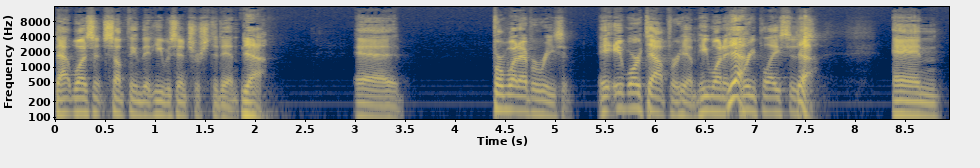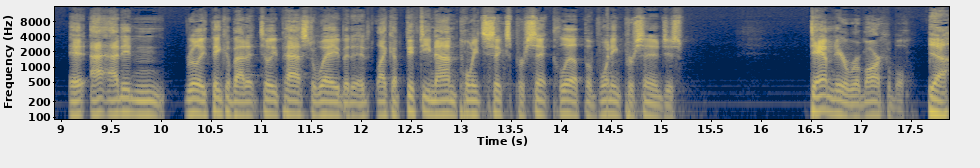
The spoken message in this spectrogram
that wasn't something that he was interested in. Yeah. uh, for whatever reason. It, it worked out for him. He won at Yeah. three places. Yeah. And it, I, I didn't really think about it until he passed away, but it, like a 59.6% clip of winning percentage is damn near remarkable. Yeah.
